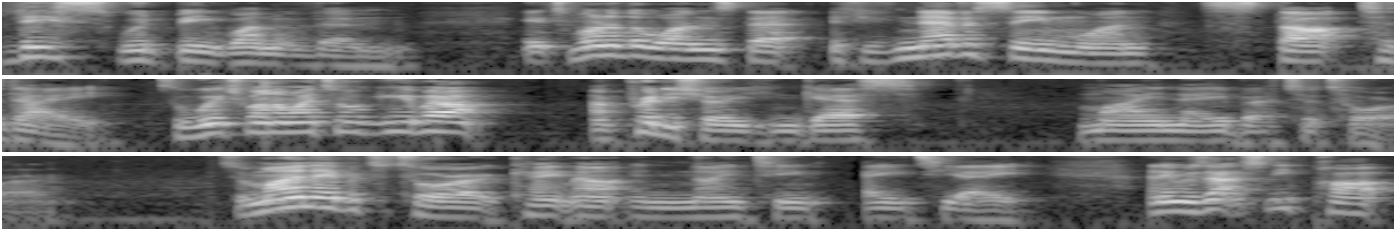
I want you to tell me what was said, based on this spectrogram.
this would be one of them. It's one of the ones that, if you've never seen one, start today. So, which one am I talking about? I'm pretty sure you can guess. My Neighbor Totoro. So, My Neighbor Totoro came out in 1988, and it was actually part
